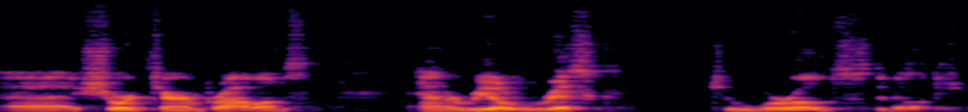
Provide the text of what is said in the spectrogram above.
uh, short-term problems, and a real risk to world stability.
